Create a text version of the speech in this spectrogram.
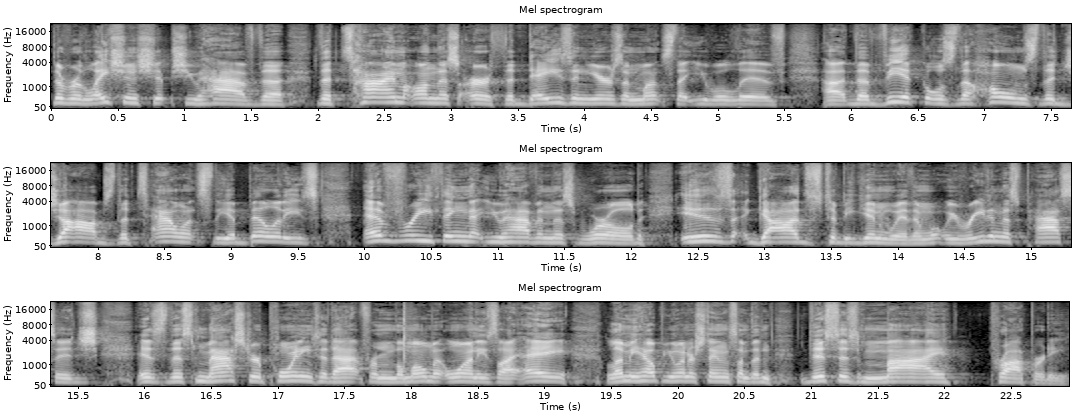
the relationships you have, the, the time on this earth, the days and years and months that you will live, uh, the vehicles, the homes, the jobs, the talents, the abilities, everything that you have in this world is God's to begin with. And what we read in this passage is this master pointing to that from the moment one. He's like, hey, let me help you understand something. This is my property.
